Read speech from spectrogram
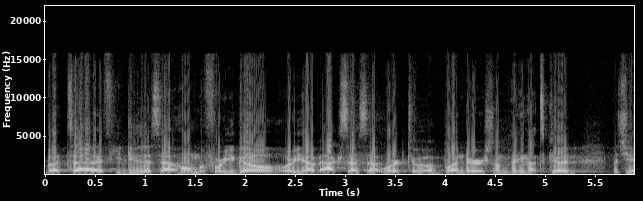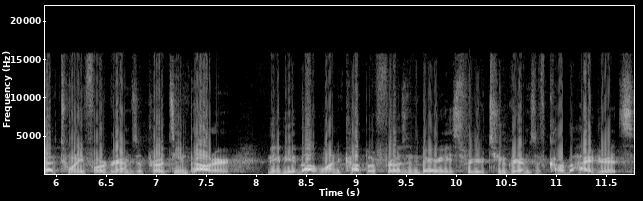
But uh, if you do this at home before you go, or you have access at work to a blender or something, that's good. But you have 24 grams of protein powder, maybe about one cup of frozen berries for your two grams of carbohydrates.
